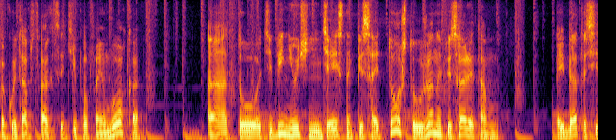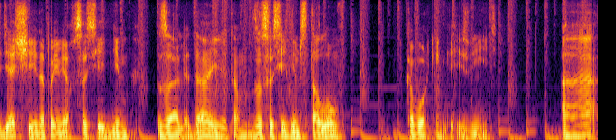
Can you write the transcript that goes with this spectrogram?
какой-то абстракции типа фреймворка, э, то тебе не очень интересно писать то, что уже написали там ребята, сидящие, например, в соседнем зале, да, или там за соседним столом в коворкинге, извините. А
